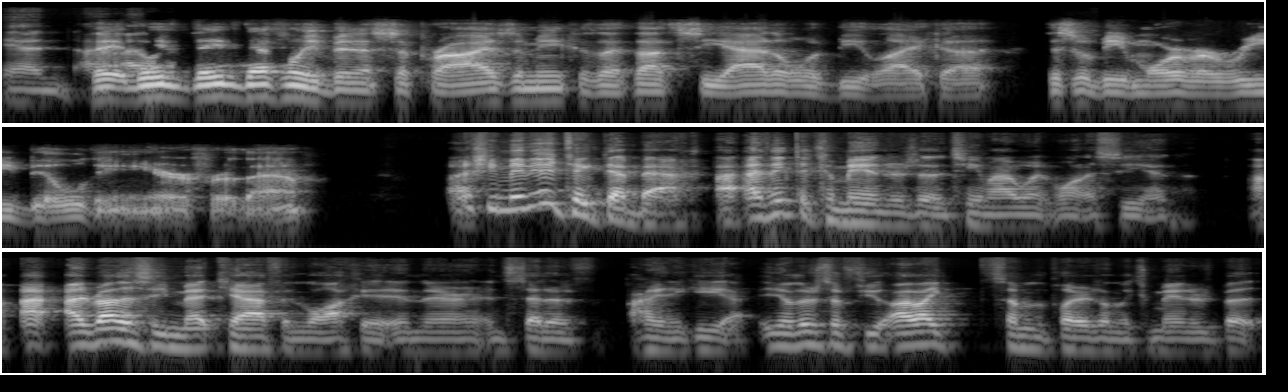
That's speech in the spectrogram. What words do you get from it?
And they, I, they've, they've definitely been a surprise to me because I thought Seattle would be like a this would be more of a rebuilding year for them. Actually, maybe I take that back. I, I think the Commanders are the team I wouldn't want to see in. I, would rather see Metcalf and Lockett in there instead of Heinicke. You know, there's a few. I like some of the players on the Commanders, but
